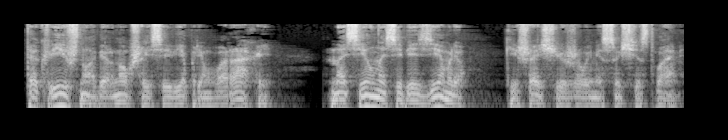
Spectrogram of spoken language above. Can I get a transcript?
Так Вишну, обернувшийся вепрем варахой, носил на себе землю, кишащую живыми существами.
